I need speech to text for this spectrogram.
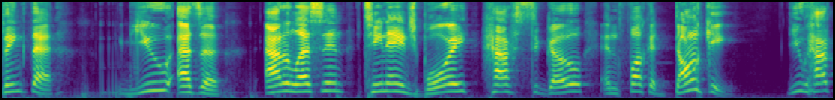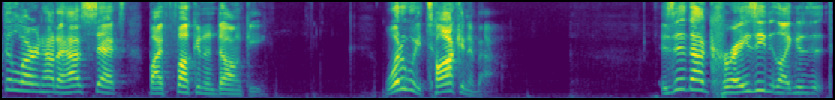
think that you as a adolescent teenage boy has to go and fuck a donkey. You have to learn how to have sex by fucking a donkey. What are we talking about? Is it not crazy? Like, is it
